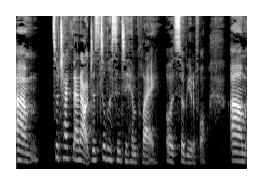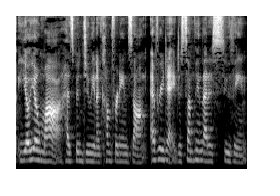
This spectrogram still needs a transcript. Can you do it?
Um, so check that out just to listen to him play. Oh, it's so beautiful. Um, Yo Yo Ma has been doing a comforting song every day, just something that is soothing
